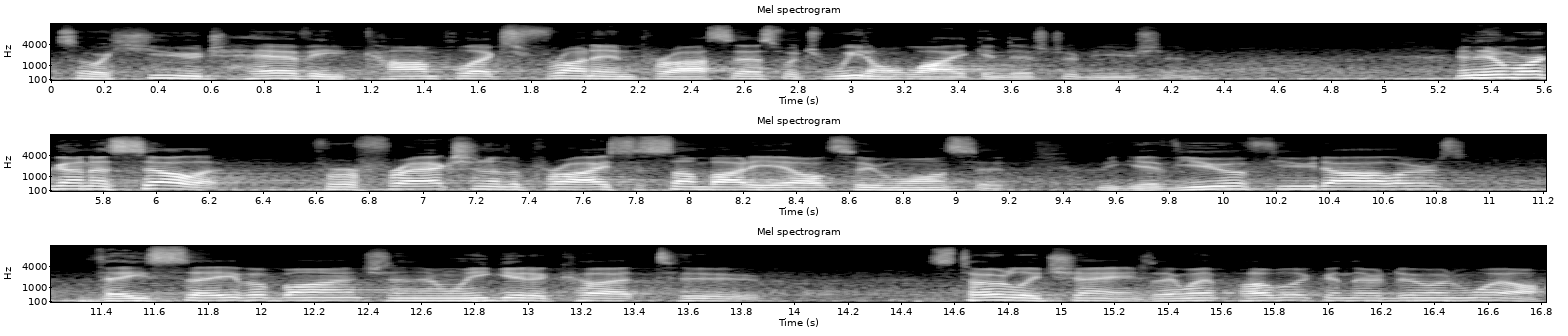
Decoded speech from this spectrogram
so, a huge, heavy, complex front end process, which we don't like in distribution. And then we're going to sell it for a fraction of the price to somebody else who wants it. We give you a few dollars, they save a bunch, and then we get a cut too. It's totally changed. They went public and they're doing well.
